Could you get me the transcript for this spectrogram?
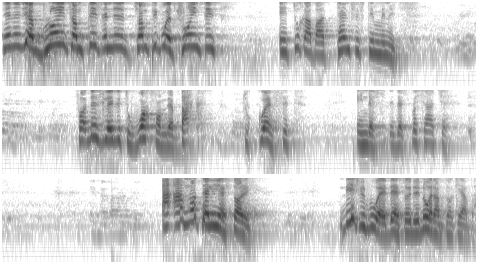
Then they're blowing some things, and then some people were throwing things. It took about 10 15 minutes for this lady to walk from the back to go and sit in the, in the special chair. I, am not telling you a story. These people were there, so they know what I'm talking about.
